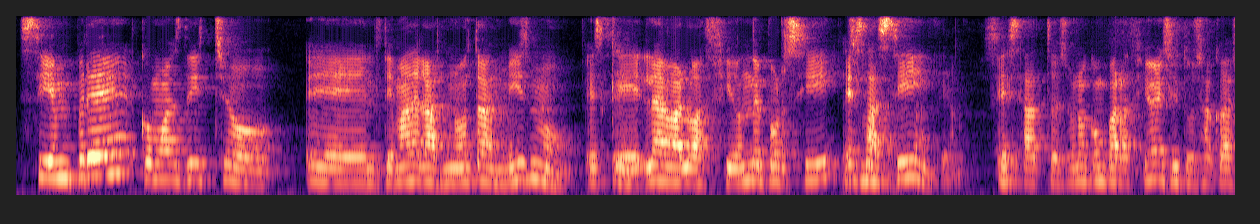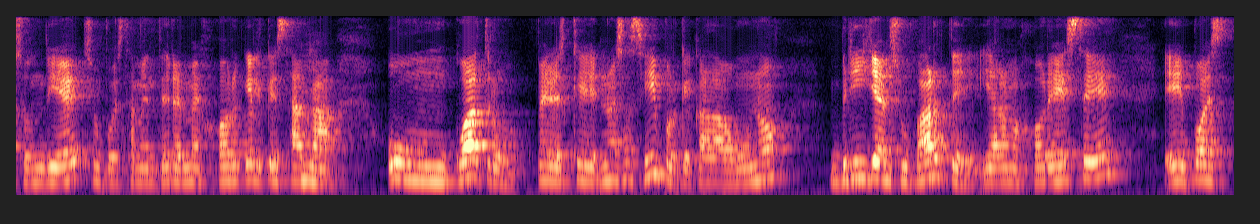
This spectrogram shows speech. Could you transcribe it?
siempre, como has dicho, eh, el tema de las notas mismo, es que la evaluación de por sí es, así. Exacto, es una comparación y si tú sacas un 10, supuestamente eres mejor que el que saca mm un 4, pero es que no es así porque cada uno brilla en su parte y a lo mejor ese eh, pues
